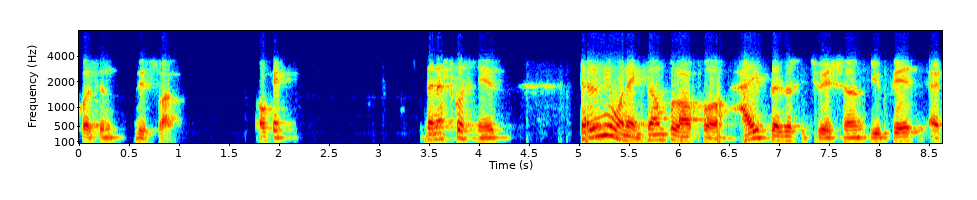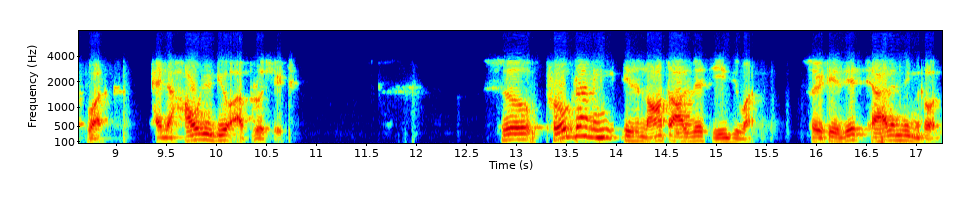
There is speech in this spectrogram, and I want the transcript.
question this one. Okay. The next question is, tell me one example of a high pressure situation you face at work and how did you approach it? So programming is not always easy one. So it is a challenging role.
